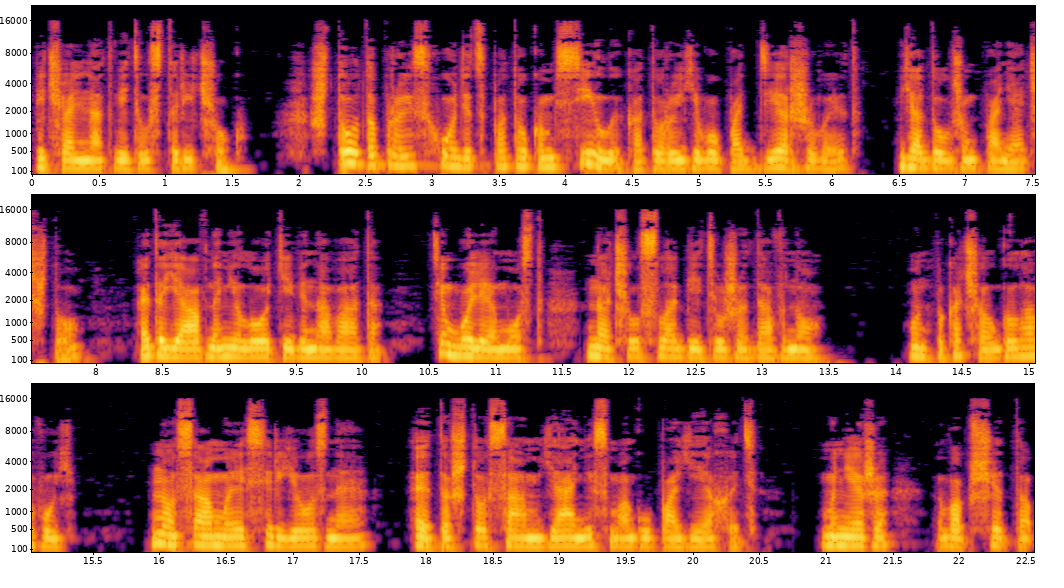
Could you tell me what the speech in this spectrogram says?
печально ответил старичок. Что-то происходит с потоком силы, который его поддерживает. Я должен понять, что. Это явно не Локи виновата. Тем более мост начал слабеть уже давно. Он покачал головой. Но самое серьезное — это что сам я не смогу поехать. Мне же вообще-то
